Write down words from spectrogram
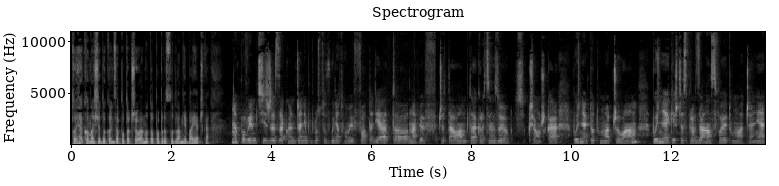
to jak ona się do końca potoczyła, no to po prostu dla mnie bajeczka. No powiem Ci, że zakończenie po prostu wgniotło mnie w fotel. Ja to najpierw czytałam tak recenzując książkę, później jak to tłumaczyłam, później jak jeszcze sprawdzałam swoje tłumaczenie,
